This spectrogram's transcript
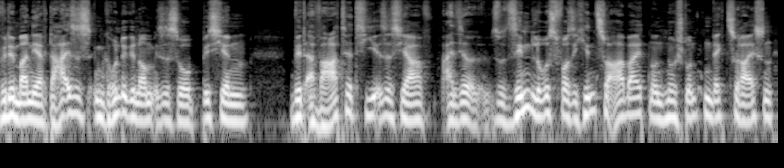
Würde man ja, da ist es im Grunde genommen, ist es so bisschen wird erwartet. Hier ist es ja, also so sinnlos vor sich hinzuarbeiten und nur Stunden wegzureißen,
